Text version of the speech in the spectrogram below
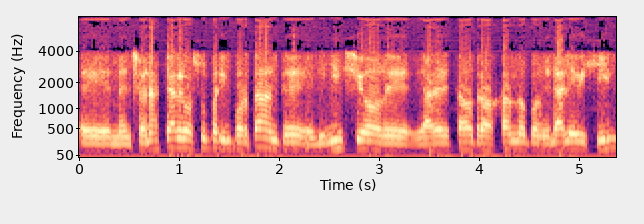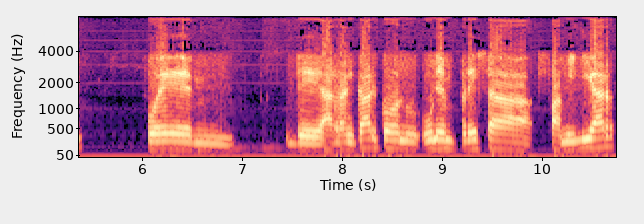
mencionaste algo súper importante, el inicio de, de, haber estado trabajando con el Ale Vigil fue mm, de arrancar con una empresa familiar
